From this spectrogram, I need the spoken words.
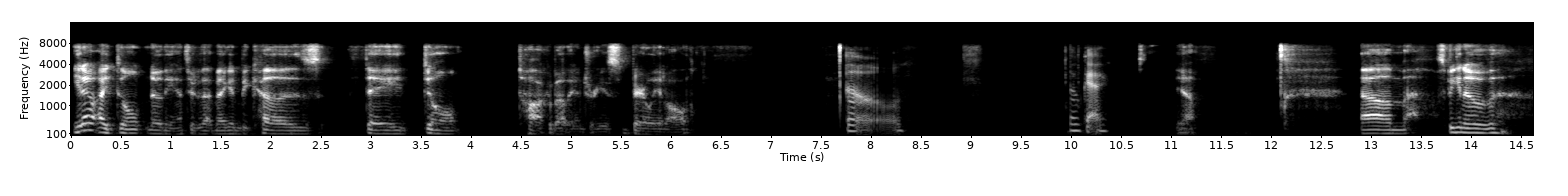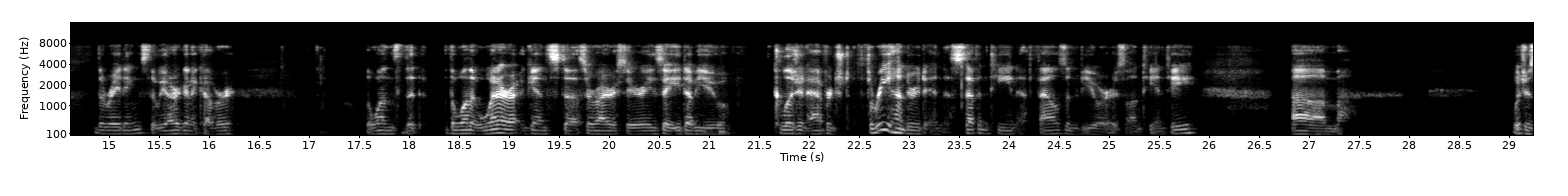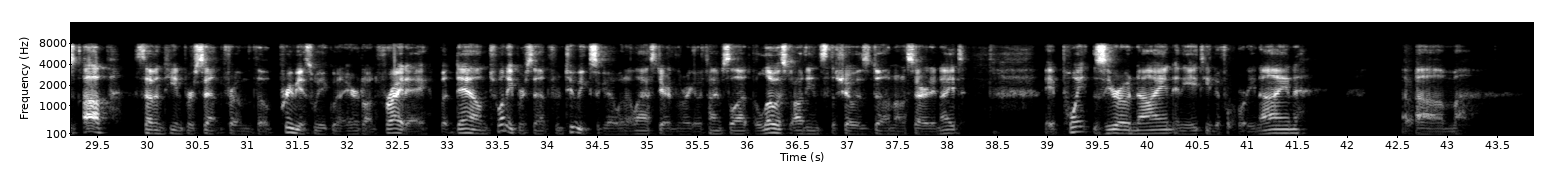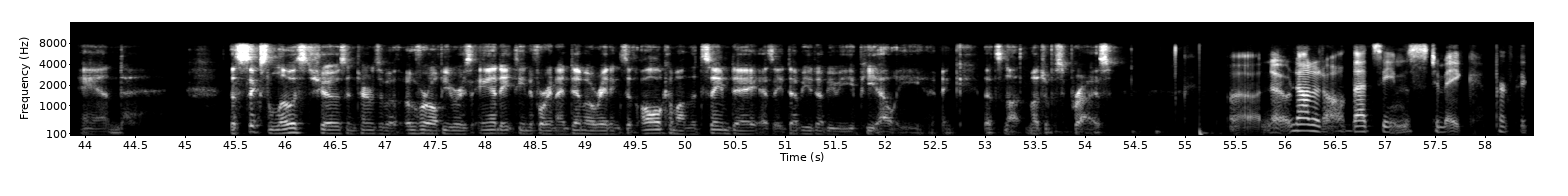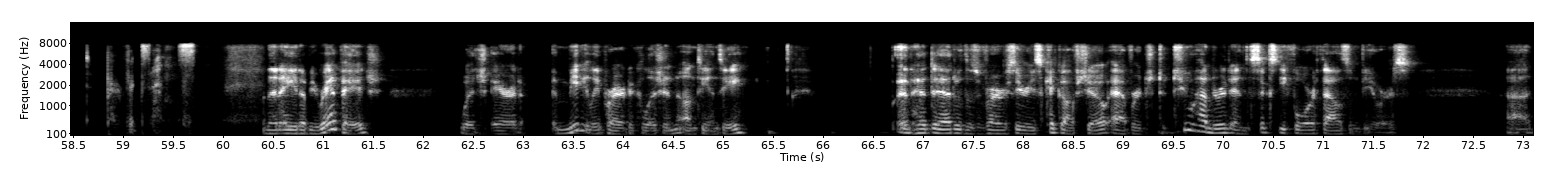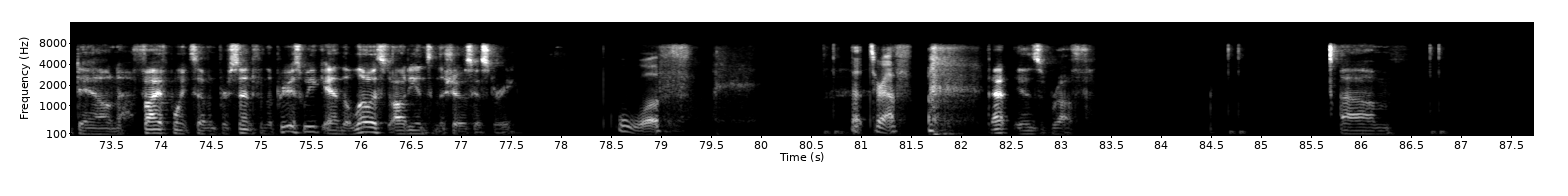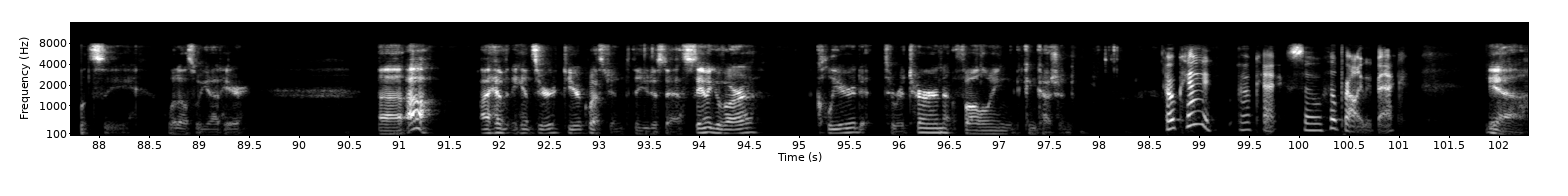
You know, I don't know the answer to that, Megan, because they don't talk about injuries barely at all. Oh. Okay. Yeah. Um, speaking of the ratings that we are going to cover, the ones that the one that went against uh, Survivor Series, AEW Collision averaged 317,000 viewers on TNT, um, which is up 17% from the previous week when it aired on Friday, but down 20% from two weeks ago when it last aired in the regular time slot. The lowest audience the show has done on a Saturday night, a 0.09 in the 18 to 49. Um, and the six lowest shows in terms of both overall viewers and 18 to 49 demo ratings have all come on the same day as a WWE PLE. I think that's not much of a surprise. Uh, no, not at all. That seems to make perfect perfect sense. And then AEW Rampage, which aired immediately prior to Collision on TNT, and head to head with the Survivor Series kickoff show, averaged 264,000 viewers uh, down 5.7% from the previous week and the lowest audience in the show's history. Woof. That's rough. that is rough. Um, let's see what else we got here. Uh, ah, I have an answer to your question that you just asked. Sammy Guevara cleared to return following concussion. Okay. Okay. So he'll probably be back. Yeah.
